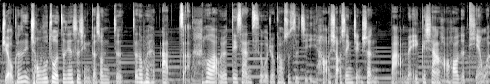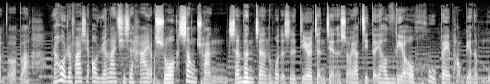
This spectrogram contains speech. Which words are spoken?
久，可是你重复做这件事情的时候，你真真的会很阿杂。后来我就第三次，我就告诉自己，好小心谨慎，把每一个项好好的填完，巴拉巴拉。然后我就发现，哦，原来其实他有说，上传身份证或者是第二证件的时候，要记得要留护背旁边的膜。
